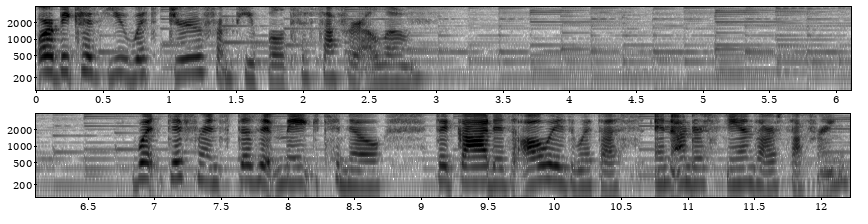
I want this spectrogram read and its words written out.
or because you withdrew from people to suffer alone? What difference does it make to know that God is always with us and understands our suffering?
